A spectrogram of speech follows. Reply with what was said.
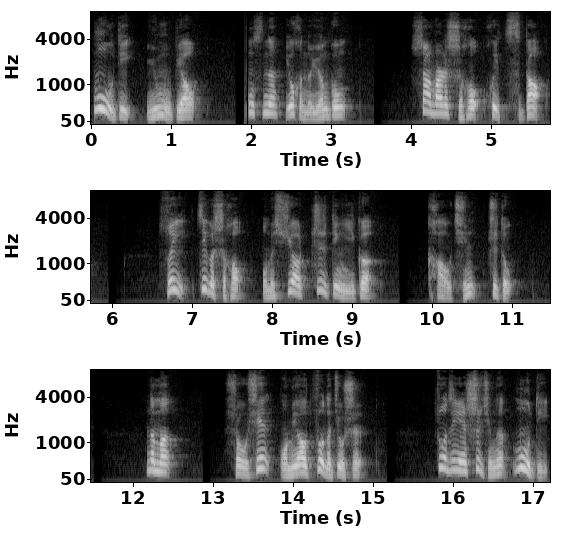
目的与目标。公司呢有很多员工上班的时候会迟到，所以这个时候我们需要制定一个考勤制度。那么，首先我们要做的就是做这件事情的目的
